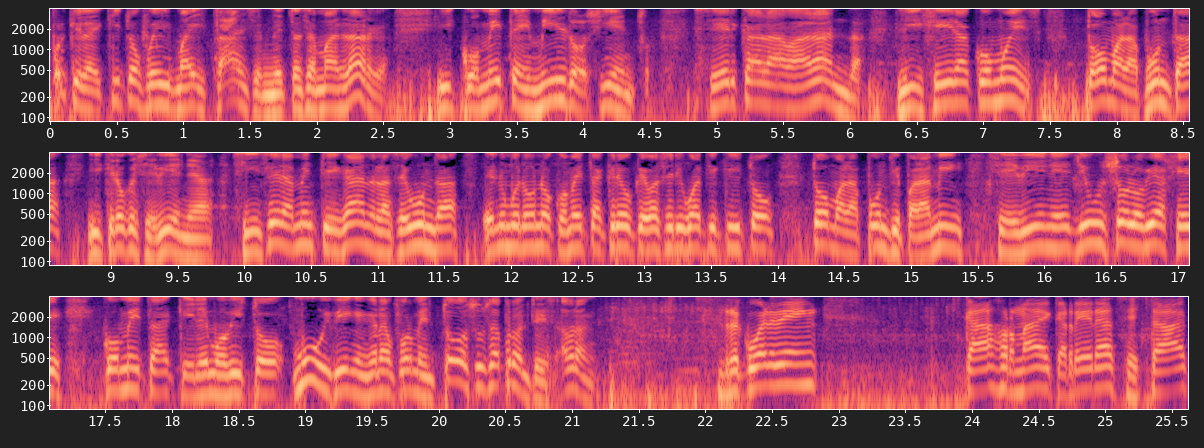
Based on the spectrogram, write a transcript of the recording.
porque la de Quito fue más distancia, una distancia más larga, y Cometa en 1200, cerca a la baranda, ligera como es, toma la punta y creo que se viene. ¿ah? Sinceramente gana la segunda, el número uno Cometa creo que va a ser igual que Quito, toma la punta y para mí se viene de un solo viaje Cometa que le hemos visto muy bien en gran forma en todos sus aprontes. Abraham. Recuerden cada jornada de carreras está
